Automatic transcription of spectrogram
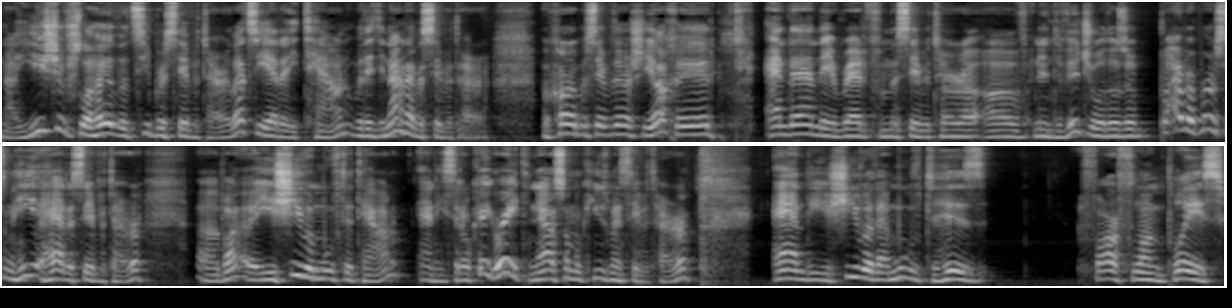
Now, Yishuv Shlahoy Letzibur Sefer Let's say you had a town where they did not have a Sefer Torah. And then they read from the Torah of an individual. There was a private person. He had a Torah. Uh, a yeshiva moved to town, and he said, "Okay, great. Now someone can use my Torah." And the yeshiva that moved to his far-flung place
